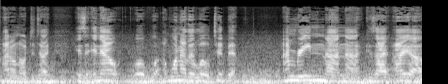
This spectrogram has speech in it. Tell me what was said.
I don't know what to tell you. Is and now well, one other little tidbit. I'm reading on because uh, I I uh,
